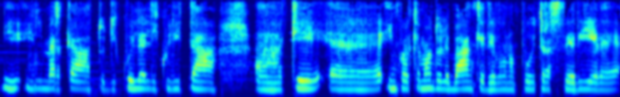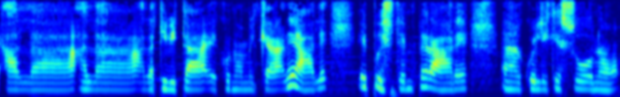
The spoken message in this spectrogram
il mercato di quella liquidità che in qualche modo le banche devono poi trasferire alla, alla, all'attività economica reale e poi stemperare quelli che sono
